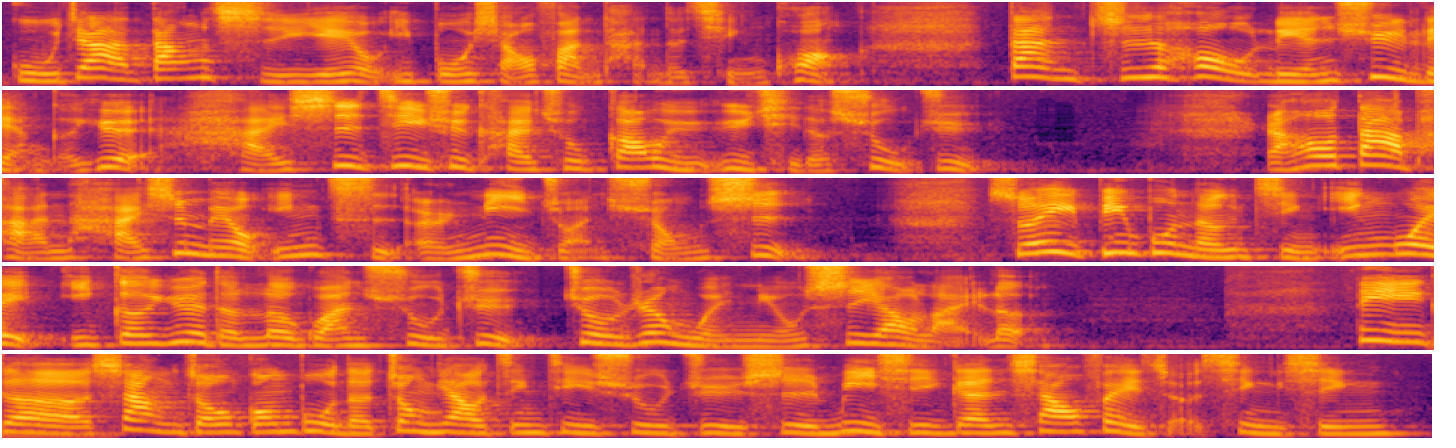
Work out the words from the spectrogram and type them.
股价当时也有一波小反弹的情况，但之后连续两个月还是继续开出高于预期的数据，然后大盘还是没有因此而逆转熊市。所以并不能仅因为一个月的乐观数据就认为牛市要来了。另一个上周公布的重要经济数据是密西根消费者信心，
